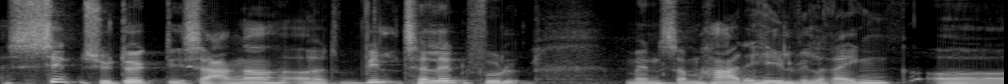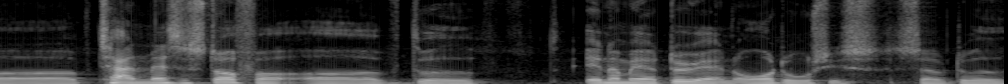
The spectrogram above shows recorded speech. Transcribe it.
er sindssygt dygtig sanger og vildt talentfuld, men som har det helt vildt ringe og tager en masse stoffer og du ved, ender med at dø af en overdosis. Så du ved,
